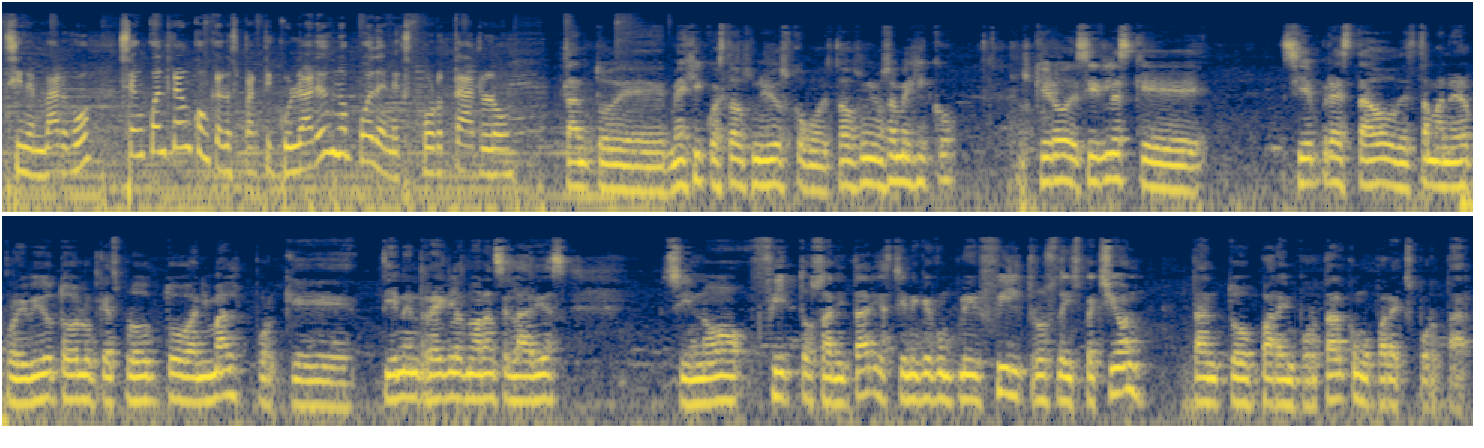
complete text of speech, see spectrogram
Sin embargo, se encuentran con que los particulares no pueden exportarlo. Tanto de México a Estados Unidos como de Estados Unidos a México, pues quiero decirles que siempre ha estado de esta manera prohibido todo lo que es producto animal porque tienen reglas no arancelarias sino fitosanitarias, tienen que cumplir filtros de inspección tanto para importar como para exportar.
